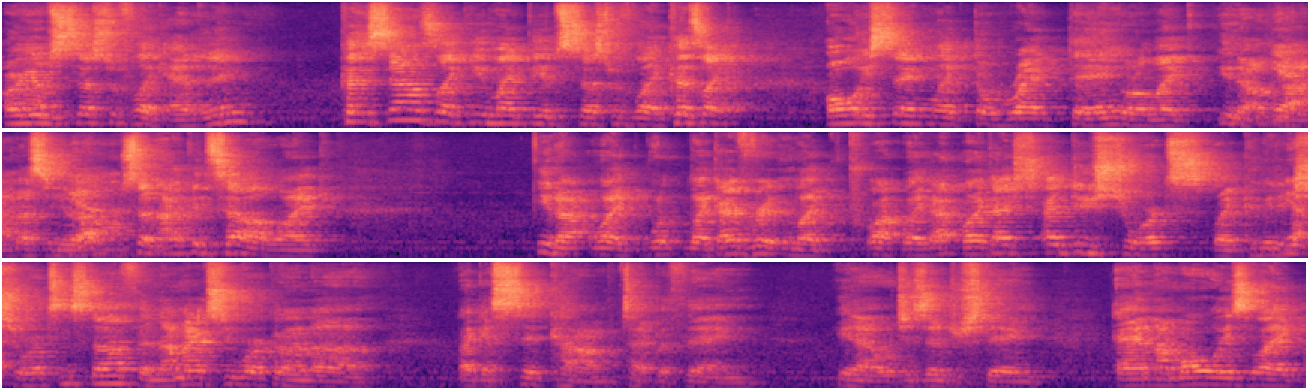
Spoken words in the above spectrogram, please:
Are you Um, obsessed with like editing? Because it sounds like you might be obsessed with like, because like always saying like the right thing or like you know Yeah, not messing it yeah. up. So I could tell like. You know, like what, like I've written like pro- like I, like I, I do shorts like comedic Yeah. shorts and stuff, and I'm actually working on a like a sitcom type of thing, you know, which is interesting. And I'm always like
